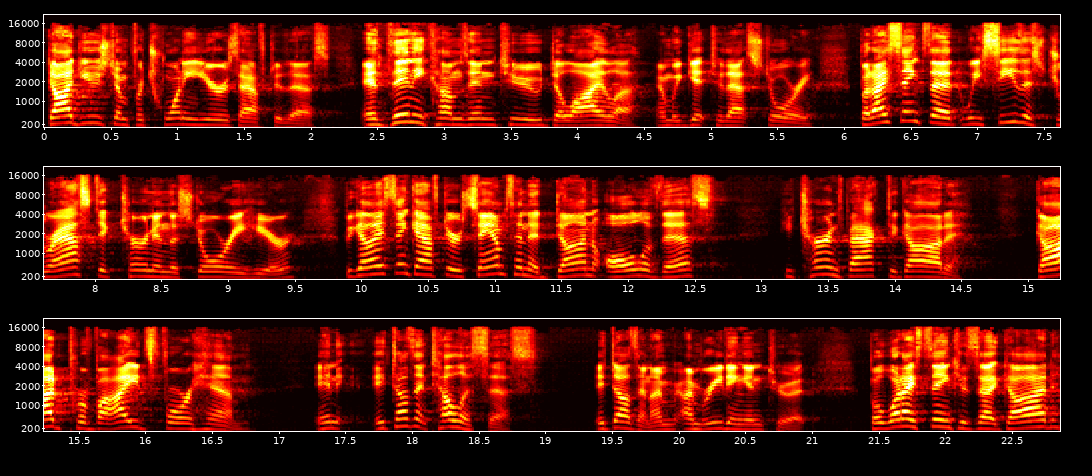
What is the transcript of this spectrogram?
God used him for 20 years after this. And then he comes into Delilah, and we get to that story. But I think that we see this drastic turn in the story here because I think after Samson had done all of this, he turns back to God. God provides for him. And it doesn't tell us this. It doesn't. I'm, I'm reading into it. But what I think is that God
